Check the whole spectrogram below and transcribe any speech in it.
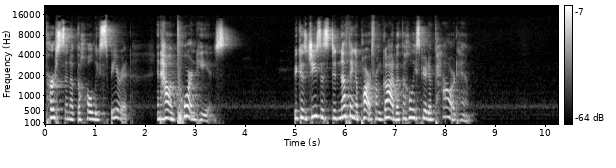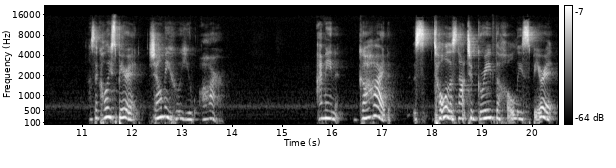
person of the Holy Spirit and how important He is. Because Jesus did nothing apart from God, but the Holy Spirit empowered Him. I was like, Holy Spirit, show me who you are. I mean, God told us not to grieve the Holy Spirit.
